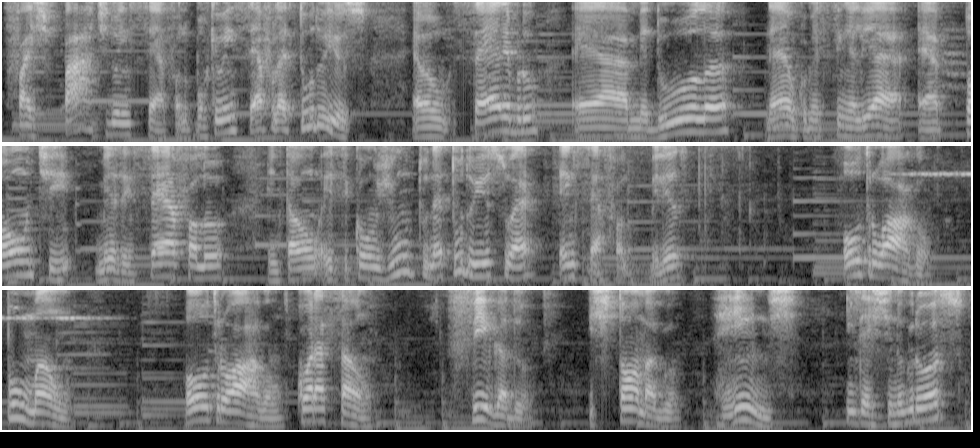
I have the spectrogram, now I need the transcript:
faz parte do encéfalo, porque o encéfalo é tudo isso. É o cérebro, é a medula, né? O comecinho ali é, é a ponte, mesencéfalo. Então, esse conjunto, né? Tudo isso é encéfalo, beleza? Outro órgão, pulmão Outro órgão: coração, fígado, estômago, rins, intestino grosso,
